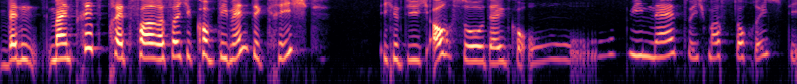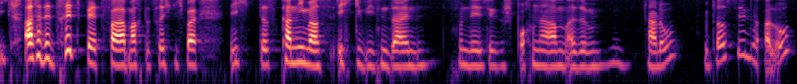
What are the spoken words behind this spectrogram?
wenn mein Trittbrettfahrer solche Komplimente kriegt, ich natürlich auch so denke, oh, wie nett, ich mach's doch richtig. Also der Trittbettfahrer macht das richtig, weil ich, das kann niemals ich gewesen sein, von dem sie gesprochen haben. Also, hallo? Gut aussehen? Hallo?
